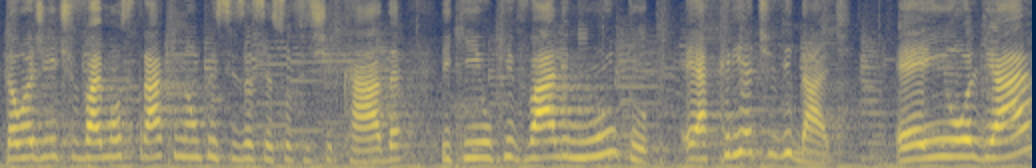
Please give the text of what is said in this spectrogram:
Então a gente vai mostrar que não precisa ser sofisticada e que o que vale muito é a criatividade é em olhar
